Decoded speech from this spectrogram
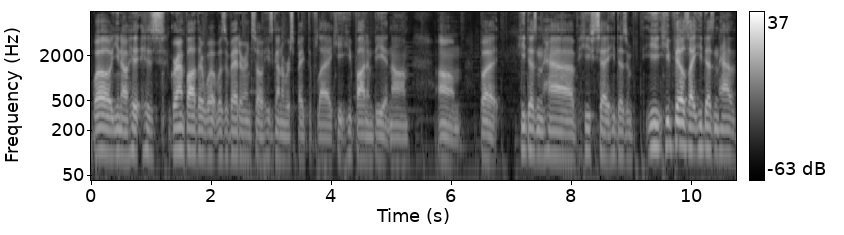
well, you know, his, his grandfather was a veteran, so he's gonna respect the flag. He he fought in Vietnam, um, but he doesn't have. He said he doesn't. He he feels like he doesn't have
